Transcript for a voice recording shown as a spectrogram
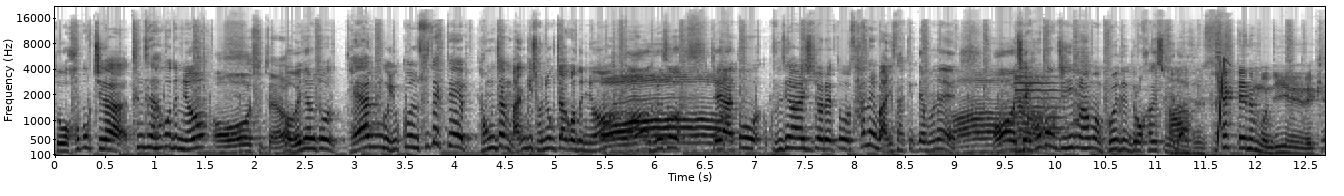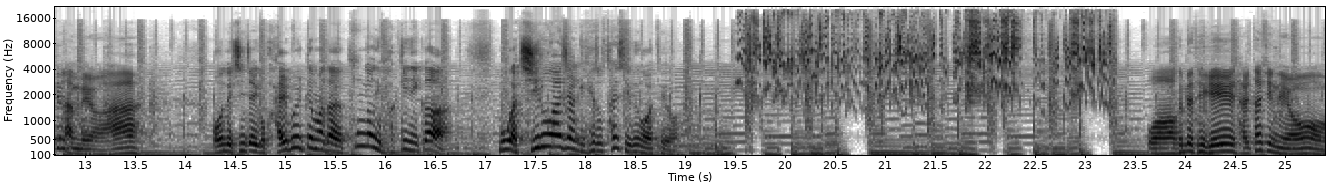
또 허벅지가 튼튼하거든요. 어, 진짜요? 어, 왜냐면 저 대한민국 육군 수색대 병장 만기 전역자거든요. 아. 아, 그래서 제가 또 군생활 시절에 또 산을 많이 탔기 때문에 아. 어, 제 허벅지 힘을 한번 보여드리도록 하겠습니다. 아, 저 수색 때는 못 이기는데 큰일 났네요. 아. 어, 근데 진짜 이거 밟을 때마다 풍경이 바뀌니까 뭔가 지루하지 않게 계속 탈 수 있는 것 같아요. 와, 근데 되게 잘 타시네요.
